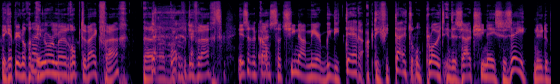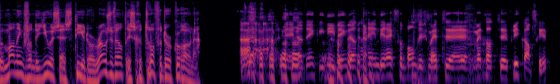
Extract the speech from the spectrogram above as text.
Ik heb hier nog een enorme Rob de Wijk vraag. Uh, Bob die vraagt, is er een kans dat China meer militaire activiteiten ontplooit in de Zuid-Chinese zee... nu de bemanning van de USS Theodore Roosevelt is getroffen door corona? Nee, dat denk ik niet. Ik denk dat er geen direct verband is met, uh, met dat uh, vliegkampschip.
